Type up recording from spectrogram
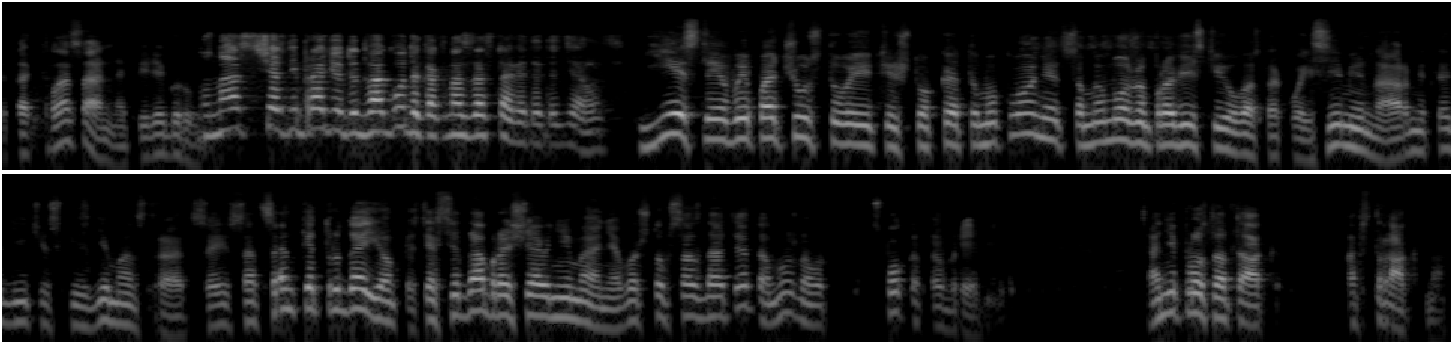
Это колоссальная перегрузка. У нас сейчас не пройдет и два года, как нас заставят это делать. Если вы почувствуете, что к этому клонится, мы можем провести у вас такой семинар методический с демонстрацией, с оценкой трудоемкости. Я всегда обращаю внимание, вот чтобы создать это, нужно вот сколько-то времени. А не просто так, абстрактно.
